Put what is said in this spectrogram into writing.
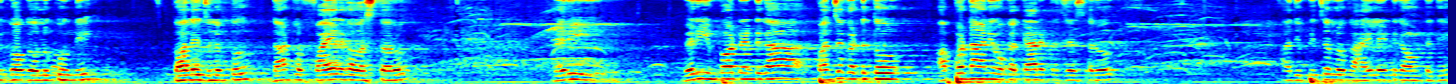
ఇంకొక లుక్ ఉంది కాలేజ్ లుక్ దాంట్లో ఫైర్గా వస్తారు. వెరీ వెరీ ఇంపార్టెంట్గా పంచగట్టుతో అప్పడా అని ఒక క్యారెక్టర్ చేస్తారు. అది పిక్చర్లో ఒక హైలైట్గా ఉంటుంది.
